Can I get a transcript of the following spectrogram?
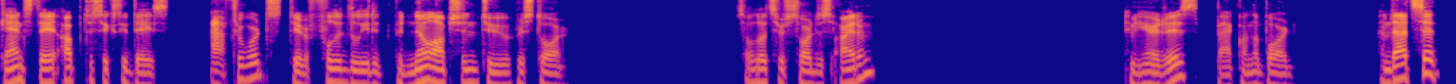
can stay up to 60 days Afterwards, they're fully deleted with no option to restore. So let's restore this item. And here it is back on the board. And that's it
